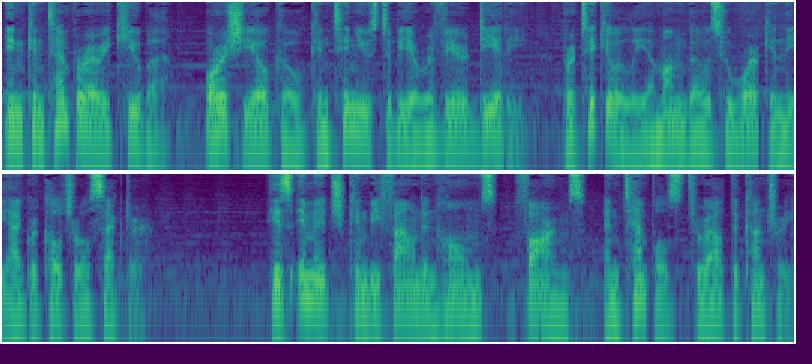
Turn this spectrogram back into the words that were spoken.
In contemporary Cuba, Orishaoko continues to be a revered deity, particularly among those who work in the agricultural sector. His image can be found in homes, farms, and temples throughout the country.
